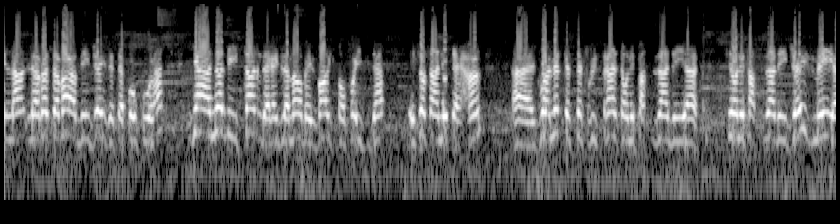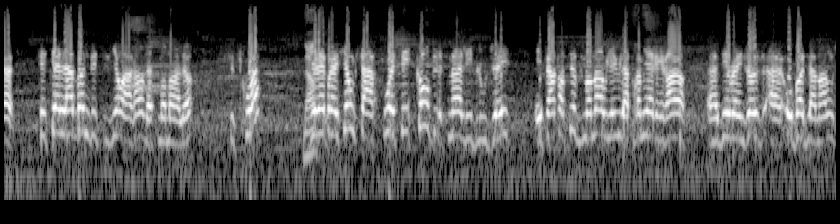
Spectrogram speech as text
le receveur des Jays, n'était pas au courant. Il y en a des tonnes de règlements au baseball qui sont pas évidents. Et ça, c'en était un. Euh, je dois admettre que c'était frustrant si on est partisan des, euh, si on est partisan des Jays, mais c'était la bonne décision à rendre à ce moment-là. C'est quoi? J'ai l'impression que ça a fouetté complètement les Blue Jays. Et puis à partir du moment où il y a eu la première erreur euh, des Rangers euh, au bas de la manche,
